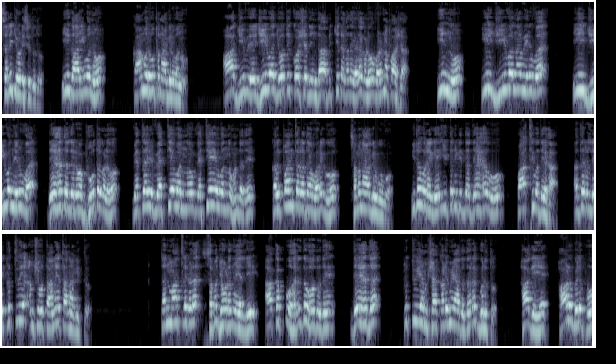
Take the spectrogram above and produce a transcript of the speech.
ಸರಿಜೋಡಿಸಿದುದು. ಈಗ ಇವನು ಕಾಮರೂಪನಾಗಿರುವನು. ಆ ಜೀವ ಜೀವ ಜ್ಯೋತಿಕೋಶದಿಂದ ಕೋಶದಿಂದ ಮಿಚ್ಚಿತ್ತವಾದ ಎಳೆಗಳು ವರ್ಣಪಾಶ. ಇನ್ನು ಈ ಜೀವನವಿರುವ, ಈ ಜೀವನಿರುವ ದೇಹದಲ್ಲಿರುವ ಭೂತಗಳು ವ್ಯತ್ಯ, ವ್ಯತ್ಯವನ್ನು, ವ್ಯತ್ಯಯವನ್ನು ಹೊಂದದೆ ಕಲ್ಪಾಂತರದವರೆಗೂ ಸಮನಾಗಿರುವವು. ಇದುವರೆಗೆ ಈತನಿಗಿದ್ದ ದೇಹವು ಪಾರ್ಥಿವ ದೇಹ. ಅದರಲ್ಲಿ ಪೃಥ್ವಿಯ ಅಂಶವು ತಾನೇ ತಾನಾಗಿತ್ತು. ತನ್ಮಾತ್ರೆಗಳ ಸಮಜೋಡನೆಯಲ್ಲಿ ಆ ಕಪ್ಪು ಹರಿದು ಹೋದುದೇ ದೇಹದ ಪೃಥ್ವಿ ಅಂಶ ಕಡಿಮೆಯಾದುದರ ಗುರುತು. ಹಾಗೆಯೇ ಹಾಳು ಬಿಳುಪು,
